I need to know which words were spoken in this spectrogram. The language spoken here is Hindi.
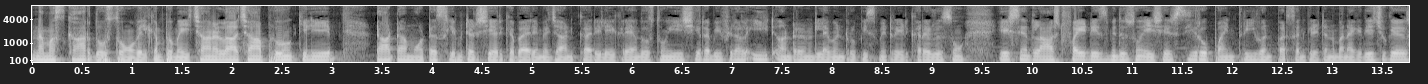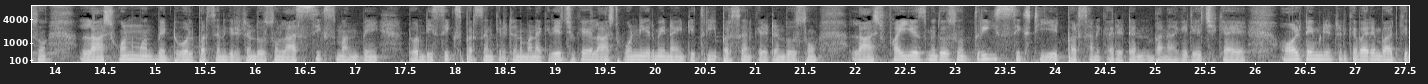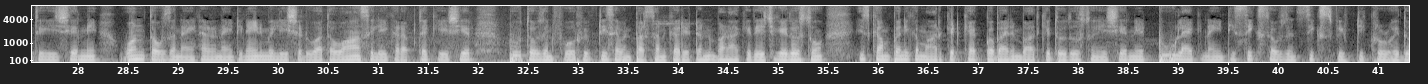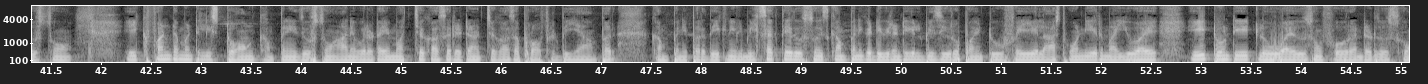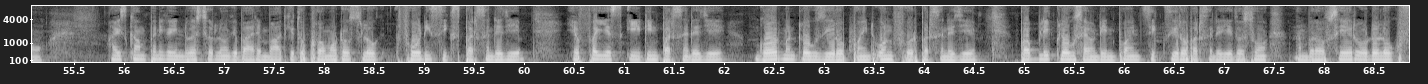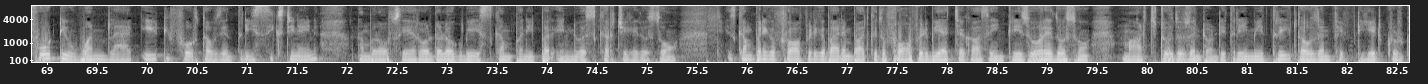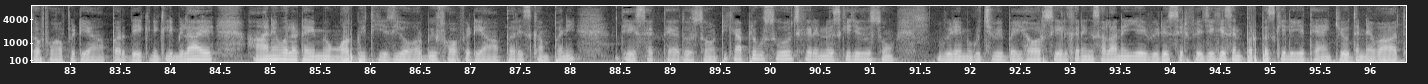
नमस्कार दोस्तों वेलकम टू माई चैनल आज आप लोगों के लिए टाटा मोटर्स लिमिटेड शेयर के बारे में जानकारी लेकर आए हैं। दोस्तों, ये शेयर अभी फ़िलहाल एट हंड्रेड एंड रुपीज़ में ट्रेड कर रहे हैं दोस्तों। ये शेयर लास्ट फाइव डेज़ में दोस्तों, ये share zero point three one percent के रिटर्न बना के दे चुके हैं दोस्तों। लास्ट वन मंथ में ट्वेल्व परसेंट के रिटर्न दोस्तों। लास्ट सिक्स मंथ में ट्वेंटी सिक्स परसेंट के रिटर्न बना के दे चुके हैं। लास्ट वन ईयर में नाइन्टी थ्री परसेंट का रिटर्न दोस्तों। लास्ट फाइव ईयर्स में दोस्तों थ्री सिक्सटी एट परसेंट का रिटर्न बना के दे चुका है। ऑल टाइम रिटर्न के बारे में बात की तो ये शेयर ने one thousand nine hundred ninety nine में लिस्टेड हुआ था, वहाँ से लेकर अब तक ये शेयर 2457 परसेंट का रिटर्न बना के दे चुके हैं दोस्तों। इस कंपनी का मार्केट कैप के बारे में बात की तो दोस्तों ये शेयर ने two lakh ninety six thousand six fifty crore है दोस्तों। एक फंडामेंटली स्ट्रॉन्ग कंपनी दोस्तों। आने वाला टाइम अच्छा खासा रिटर्न अच्छा खासा प्रॉफिट भी यहाँ पर कंपनी पर देखने को मिल सकते हैं दोस्तों। इस कंपनी का डिविडेंड यील्ड भी ज़ीरो पॉइंट टू फाइव है। लास्ट वन ईयर में आई हुआ है एट ट्वेंटी एट लो हुआ है दोस्तों फोर हंड्रेड दोस्तों। हाँ इस कंपनी का इन्वेस्टर लोगों के बारे में बात की तो प्रोमोटर्स लोग 46 परसेंटेज है F I S eighteen percentage government लोग 0.14 परसेंटेज है, पब्लिक लोग 17.60 परसेंटेज है, दोस्तों नंबर ऑफ़ शेयर होल्डर लोग 41 lakh eighty four thousand three sixty nine number of share holder लोग भी इस कंपनी पर इन्वेस्ट कर चुके हैं, दोस्तों। इस कंपनी के प्रॉफिट के बारे में बात करें तो प्रॉफिट भी अच्छा खासा इंक्रीज हो रहे हैं, दोस्तों। मार्च 2023 में 3058 करोड़ का प्रॉफिट यहाँ पर देखने के लिए मिला है। आने वाला टाइम में और भी तेज़ी, और भी प्रॉफिट यहाँ पर इस कंपनी दे सकता है, दोस्तों। ठीक है, आप लोग सोच कर इन्वेस्ट कीजिए, दोस्तों। वीडियो में कुछ भी बही और सेल करेंगे। सलाह नहीं ये वीडियो सिर्फ़ एजुकेशन पर्पज़ के लिए। थैंक यू धन्यवाद।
